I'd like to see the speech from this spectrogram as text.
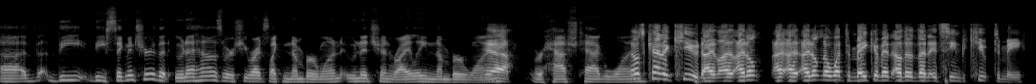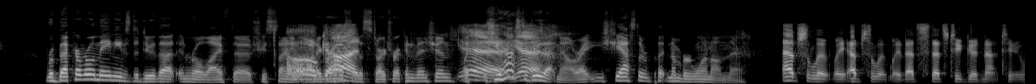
uh, the, the the signature that Una has, where she writes like number one, Una Chin-Riley number one, Yeah, or hashtag one. that was kind of cute. I I, I don't I, I don't know what to make of it other than it seemed cute to me. Rebecca Romijn needs to do that in real life though. She's signing Oh, autographs at God. a Star Trek convention. Like, Yeah, she has to do that now, right? She has to put number one on there. Absolutely, absolutely. That's that's too good not to.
